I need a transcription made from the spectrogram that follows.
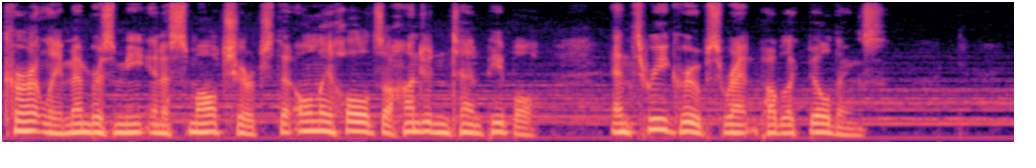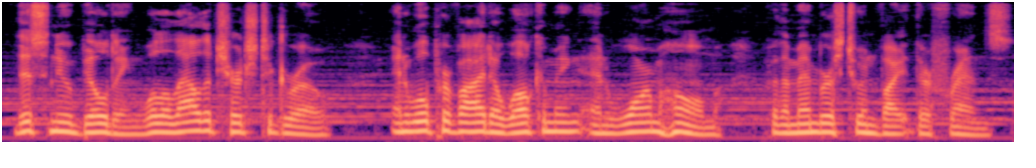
Currently, members meet in a small church that only holds 110 people, and three groups rent public buildings. This new building will allow the church to grow and will provide a welcoming and warm home for the members to invite their friends.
